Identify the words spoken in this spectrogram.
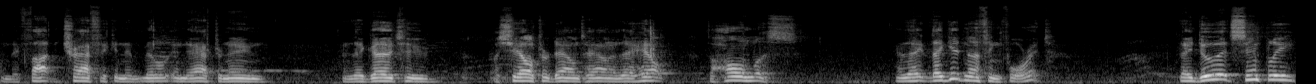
and they fight the traffic in the middle in the afternoon and they go to a shelter downtown and they help the homeless and they, they get nothing for it. They do it simply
